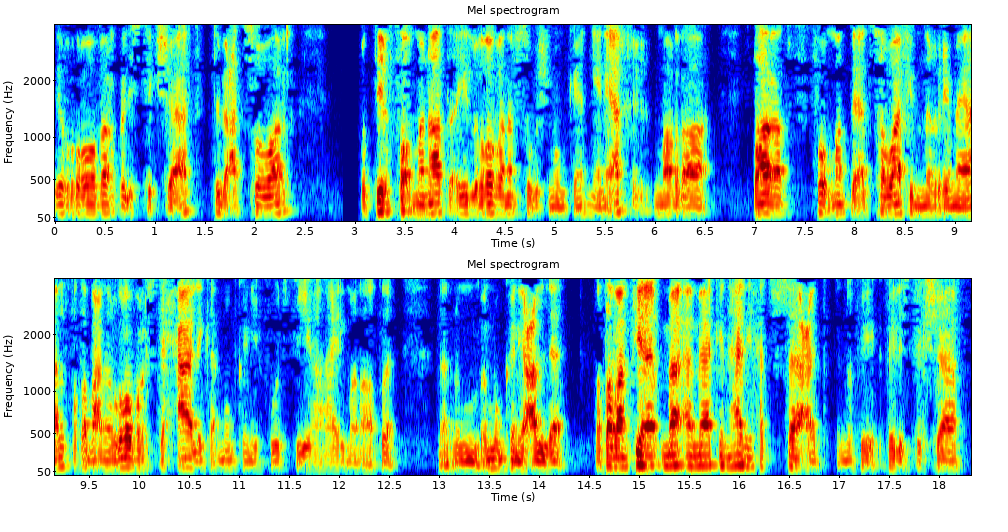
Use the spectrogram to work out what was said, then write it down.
الروفر بالاستكشاف تبعت صور وتطير فوق مناطق ال rover نفسه مش ممكن. يعني آخر مرة طارت فوق منطقة صوافي من الرمال فطبعا ال rover استحاله كان ممكن يفوت فيها هاي المناطق لأنه ممكن يعلق. فطبعا في أماكن هذه حتساعد إنه في في الاستكشاف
